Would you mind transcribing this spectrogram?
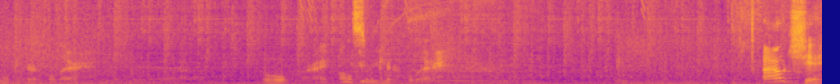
Oh, careful there. Oh, alright, also careful there. Ouchie!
